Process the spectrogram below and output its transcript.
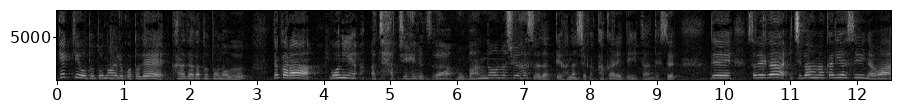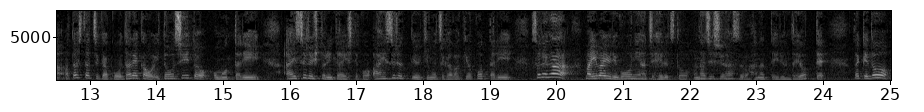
血球を整えることで体が整う。だから 528Hz はもう万能の周波数だっていう話が書かれていたんです。でそれが一番分かりやすいのは私たちがこう誰かを愛おしいと思ったり愛する人に対してこう愛するっていう気持ちが湧き起こったりそれが、まあ、いわゆる 528Hz と同じ周波数を放っているんだよって。だけど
